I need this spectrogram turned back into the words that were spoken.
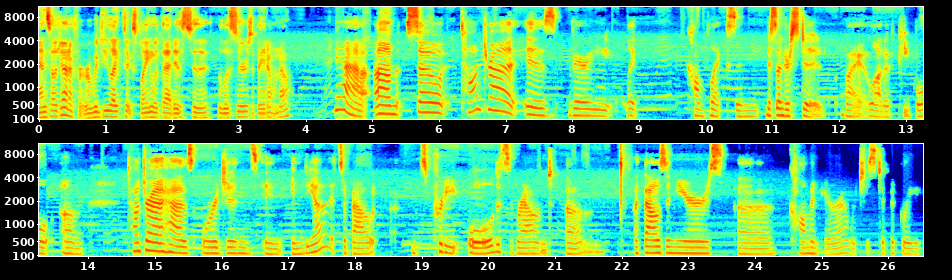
And so, Jennifer, would you like to explain what that is to the, the listeners if they don't know? Yeah. Um, so Tantra is very like complex and misunderstood by a lot of people. Um, Tantra has origins in India. It's about it's pretty old. It's around um, a thousand years uh, common era, which is typically,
